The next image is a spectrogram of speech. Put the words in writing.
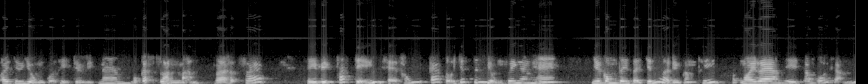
vay tiêu dùng của thị trường Việt Nam một cách lành mạnh và hợp pháp, thì việc phát triển hệ thống các tổ chức tín dụng phi ngân hàng như công ty tài chính là điều cần thiết. Ngoài ra thì trong bối cảnh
